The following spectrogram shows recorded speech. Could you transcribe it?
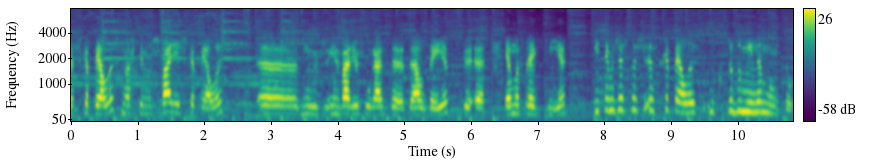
as capelas. Nós temos várias capelas nos, em vários lugares da, da aldeia, porque é uma freguesia e temos estas, estas capelas. O que predomina muito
